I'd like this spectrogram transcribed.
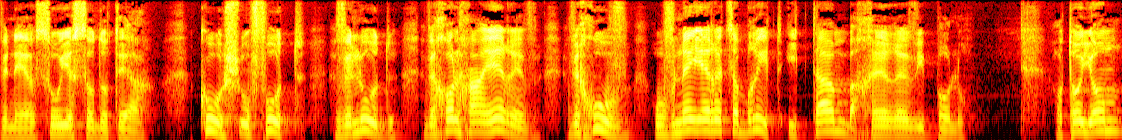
ונהרסו יסודותיה. כוש ופוט ולוד, וכל הערב, וחוב, ובני ארץ הברית, איתם בחרב יפולו. אותו יום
